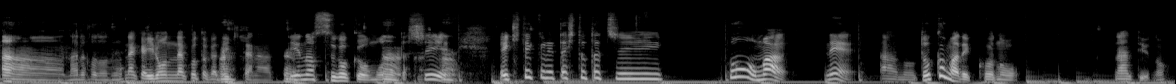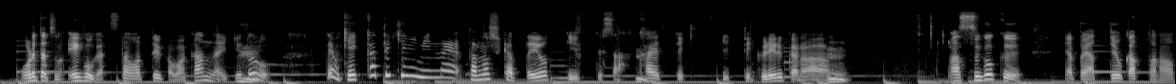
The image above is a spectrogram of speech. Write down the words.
ああ、なるほどね。なんかいろんなことができたなっていうのをすごく思ったし、うんうんえ来てくれた人たちも、まあね、あの、どこまでこの、なんていうの？俺たちのエゴが伝わってるかわかんないけど、でも結果的にみんな楽しかったよって言ってさ、うん帰ってき言ってくれるから、うん。あすごく、やっぱやってよかったな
